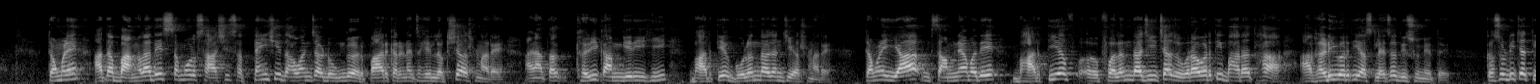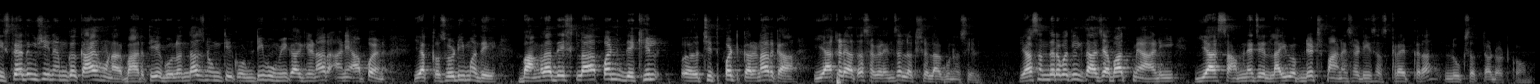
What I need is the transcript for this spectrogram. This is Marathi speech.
त्यामुळे आता बांगलादेश समोर सहाशे सत्याऐंशी धावांचा डोंगर पार करण्याचं हे लक्ष असणार आहे आणि आता खरी कामगिरी ही भारतीय गोलंदाजांची असणार आहे. त्यामुळे या सामन्यामध्ये भारतीय फलंदाजीच्या जोरावरती भारत हा आघाडीवरती असल्याचं दिसून येतंय. कसोटीच्या तिसऱ्या दिवशी नेमकं काय होणार? भारतीय गोलंदाज नेमकी कोणती भूमिका घेणार? आणि आपण या कसोटीमध्ये बांगलादेशला पण देखील चितपट करणार का? याकडे आता सगळ्यांचं लक्ष लागून असेल. या संदर्भातील ताज्या बातम्या आणि या सामन्याचे लाईव्ह अपडेट्स पाहण्यासाठी सबस्क्राईब करा लोकसत्ता डॉट कॉम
